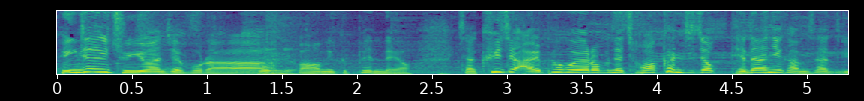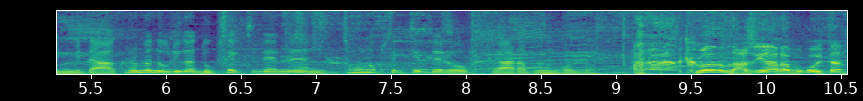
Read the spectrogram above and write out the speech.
굉장히 중요한 제보라 그럼요. 마음이 급했네요. 자 퀴즈 알파고 여러분의 정확한 지적 대단히 감사드립니다. 그러면 우리가 녹색지대는 청록색지대로 어떻게 알아보는 걸로. 그거는 나중에 알아보고 일단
